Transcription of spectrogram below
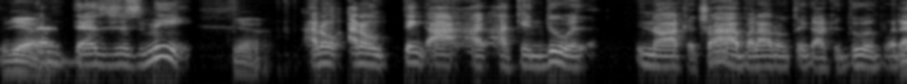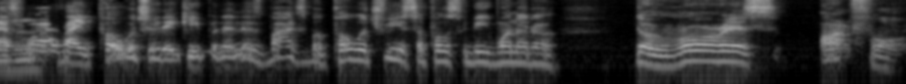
Yeah, That, that's just me. yeah, I don't. I don't think I, I I can do it. You know, I could try, but I don't think I could do it. But as Mhm. far as like poetry, they keep it in this box. But poetry is supposed to be one of the the rawest art forms.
